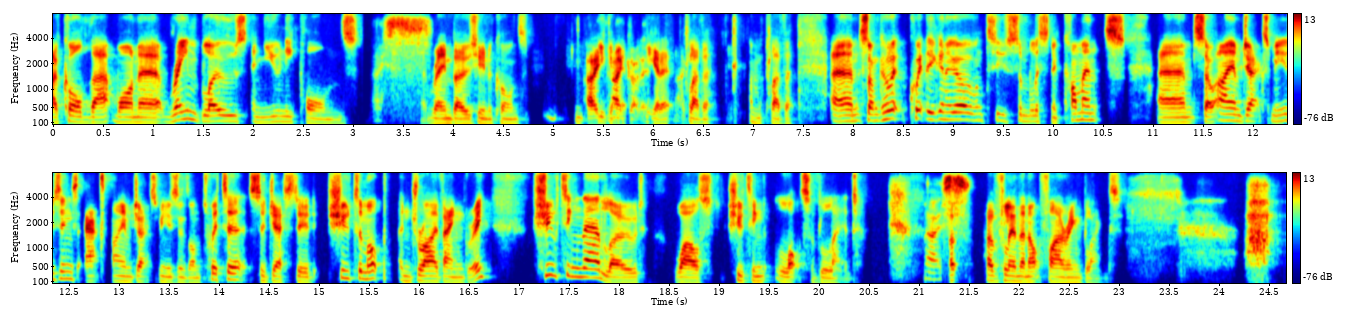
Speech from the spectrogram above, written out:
I've called that one uh, Rainbows and Unicorns. nice. Rainbows, unicorns. I, You get I got it. You get it. Clever. I'm clever. Um, so I'm go- quickly going to go on to some listener comments. Um, so I am Jack's Musings at I am Jack's Musings on Twitter suggested shoot 'em up and drive angry, shooting their load whilst shooting lots of lead. Nice. Hopefully they're not firing blanks.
